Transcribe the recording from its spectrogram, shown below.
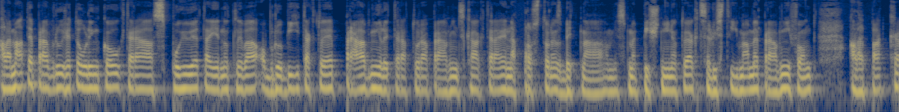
Ale máte pravdu, že tou linkou, která spojuje ta jednotlivá období, tak to je právní literatura právnická, která je naprosto nezbytná. My jsme pišní na to, jak celiství máme právní fond, ale pak eh,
